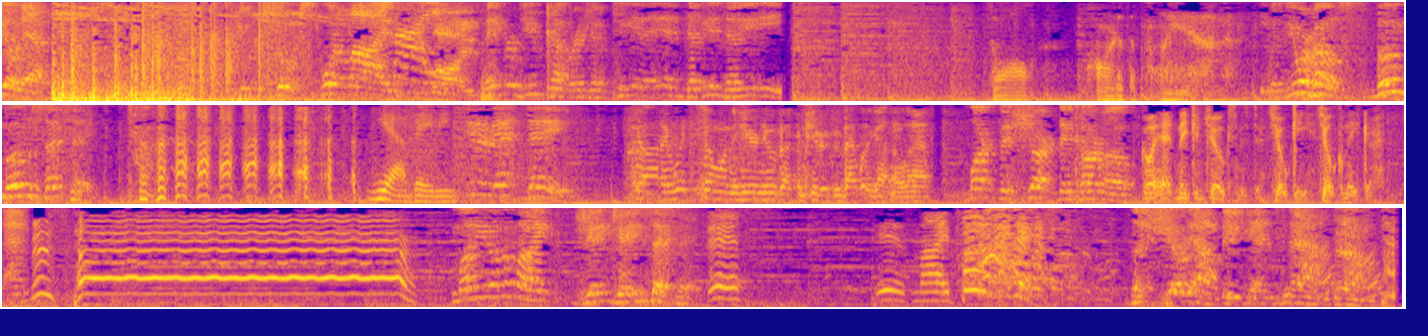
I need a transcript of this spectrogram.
Showdown. Your source for live, pay-per-view coverage of TNA and WWE. It's all part of the plan. With your host, Boom Boom Sexy, yeah, baby. Internet Dave, God, I wish someone here knew about computers because that would have gotten a laugh. Mark the Shark DeCarlo, Go ahead, make your jokes, Mr. Jokey, joke maker. and Mister! Money on the Mic, JJ Sexy. This is my bullshit! The showdown begins now.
